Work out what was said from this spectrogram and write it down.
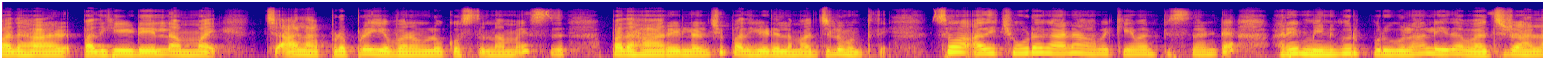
పదహారు పదిహేడేళ్ళ అమ్మాయి చాలా అప్పుడప్పుడే యవ్వనంలోకి వస్తున్న అమ్మాయి పదహారేళ్ళ నుంచి పదిహేడేళ్ళ మధ్యలో ఉంటుంది. సో అది చూడగానే ఆమెకి ఏమనిపిస్తుంది అంటే అరే మినుగురు పురుగులా లేదా వజ్రాల?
